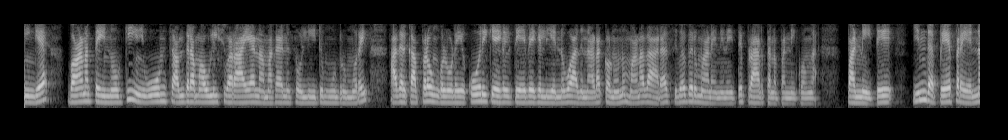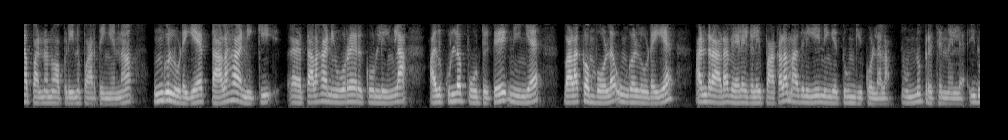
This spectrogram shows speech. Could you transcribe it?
நீங்கள் வானத்தை நோக்கி ஓம் சந்திர மௌலீஸ்வராய நமகன்னு சொல்லிட்டு மூன்று முறை அதற்கப்புறம் உங்களுடைய கோரிக்கைகள் தேவைகள் என்னவோ அது நடக்கணும்னு மனதார சிவபெருமானை நினைத்து பிரார்த்தனை பண்ணிக்கோங்க. பண்ணிட்டு இந்த பேப்பரை என்ன பண்ணணும் அப்படின்னு பார்த்தீங்கன்னா உங்களுடைய தலகாணிக்கு தலகாணி உரம் இருக்கும் இல்லைங்களா? அதுக்குள்ளே போட்டுட்டு நீங்கள் வழக்கம் போல் உங்களுடைய அன்றாட வேலைகளை பார்க்கலாம். அதுலேயே நீங்கள் தூங்கி கொள்ளலாம். ஒன்றும் பிரச்சனை இல்லை. இது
